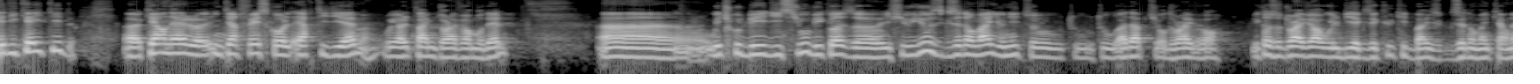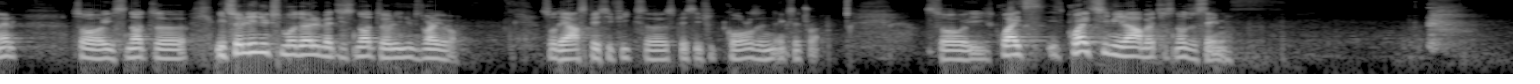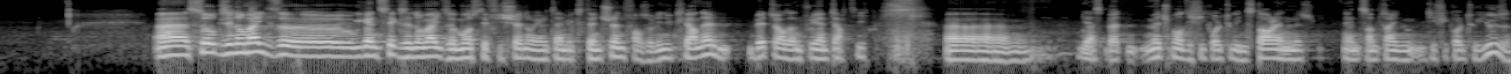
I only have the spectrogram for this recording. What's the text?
dedicated uh, kernel interface called RTDM, real-time driver model, uh, which could be DSU because uh, if you use Xenomai, you need to, to, to, adapt your driver because the driver will be executed by Xenomai kernel. So it's not, uh, it's a Linux model, but it's not a Linux driver. So there are specific, uh, specific calls and etc. So it's quite, it's quite similar, but it's not the same. Uh, so Xenomai is, uh, we can say Xenomai is the most efficient real-time extension for the Linux kernel, better than PREEMPT_RT. Uh, yes, but much more difficult to install and, and sometimes difficult to use.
